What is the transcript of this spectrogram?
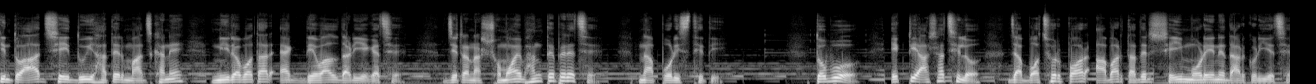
কিন্তু আজ সেই দুই হাতের মাঝখানে নীরবতার এক দেওয়াল দাঁড়িয়ে গেছে, যেটা না সময় ভাঙতে পেরেছে, না পরিস্থিতি। তবুও একটি আশা ছিল যা বছর পর আবার তাদের সেই মোড়ে এনে দাঁড় করিয়েছে,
